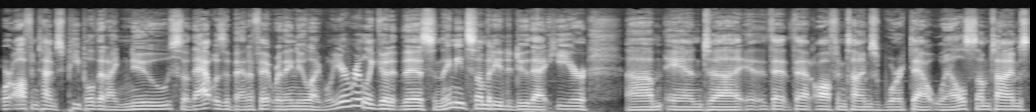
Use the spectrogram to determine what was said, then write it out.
were oftentimes people that I knew. So that was a benefit where they knew like, well, you're really good at this, and they need somebody to do that here, um, and uh, that that oftentimes worked out well. Sometimes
